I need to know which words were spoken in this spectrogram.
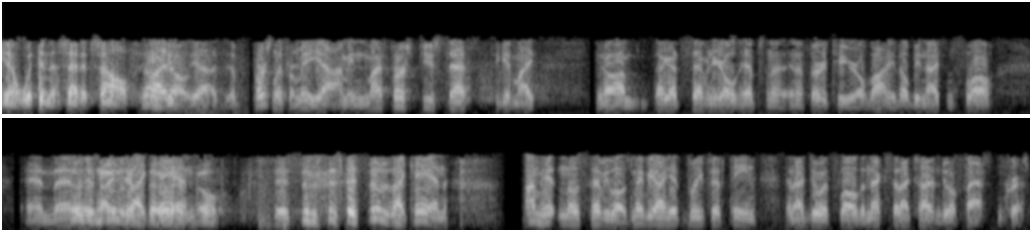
you know, within the set itself. No, If I you- know. Yeah, personally for me, yeah. I mean, my first few sets to get my, you know, I'm I got seven year old hips and a and a 32 year old body. They'll be nice and slow, and then Those as are nice soon as hips I though, there, can, Phil. as soon as, as soon as I can, I'm hitting those heavy loads. Maybe I hit 315 and I do it slow. The next set I try to do it fast and crisp,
